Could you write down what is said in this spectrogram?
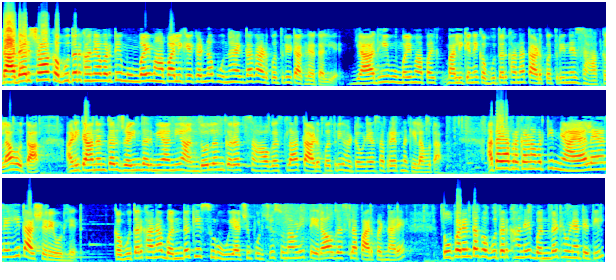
दादरच्या कबुतरखान्यावरती मुंबई महापालिकेकडनं पुन्हा एकदा ताडपत्री टाकण्यात आली आहे. याआधी मुंबई महापालिकेने कबुतरखाना ताडपत्रीने झाकला होता आणि त्यानंतर जैन धर्मियांनी आंदोलन करत सहा ऑगस्टला ताडपत्री हटवण्याचा प्रयत्न केला होता. आता या प्रकरणावरती न्यायालयानेही ताशेरे ओढलेत. कबुतरखाना बंद की सुरू याची पुढची सुनावणी तेरा ऑगस्टला पार पडणार आहे. तोपर्यंत कबुतरखाने बंद ठेवण्यात येतील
